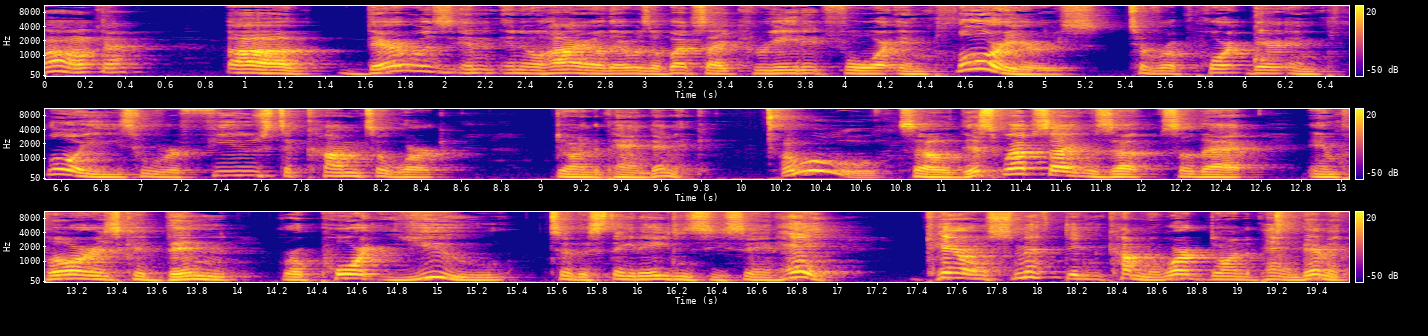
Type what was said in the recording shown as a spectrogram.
Oh, okay. Uh, there was in, in Ohio there was a website created for employers to report their employees who refused to come to work during the pandemic. Ooh, So this website was up so that employers could then report you to the state agency saying, "Hey, Carol Smith didn't come to work during the pandemic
